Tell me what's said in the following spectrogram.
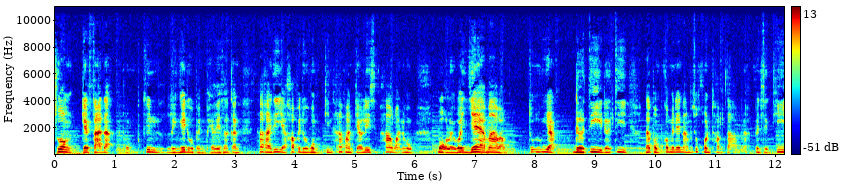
ช่วง get fat อะผมขึ้นลิงก์ให้ดูเป็น playlist แล้วกัน ถ้าใครที่อยากเข้าไปดูผมกิน 5,000 แคลอรี่ 15 วันนะผมบอกเลยว่าแย่มากแบบทุกอย่าง dirty dirty แล้วผมก็ไม่แนะนำให้ทุกคนทำตามนะ เป็นสิ่งที่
